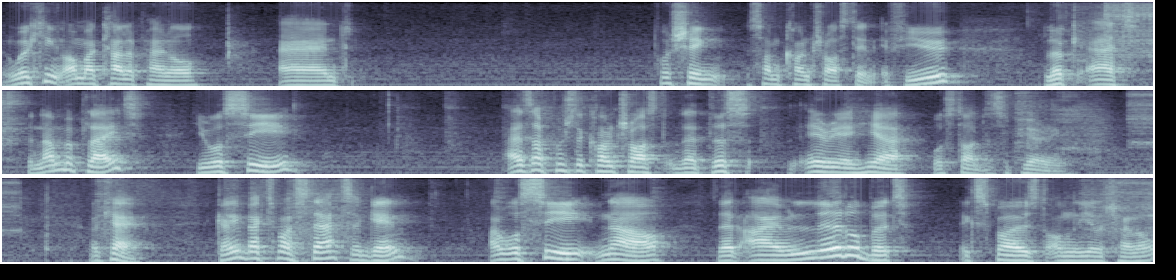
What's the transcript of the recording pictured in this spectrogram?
working on my color panel and pushing some contrast in. If you look at the number plate, you will see as I push the contrast that this area here will start disappearing. Okay, Going back to my stats again, I will see now that I'm a little bit exposed on the yellow channel.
